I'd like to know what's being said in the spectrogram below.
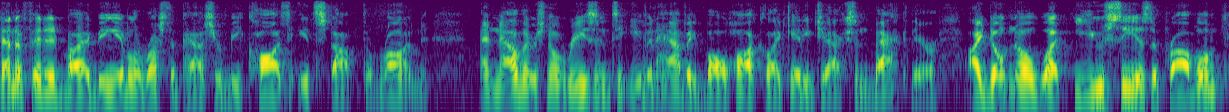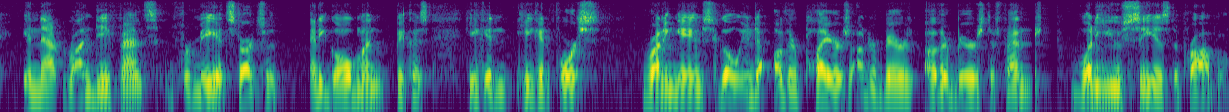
benefited by being able to rush the passer because it stopped the run. And now there's no reason to even have a ball hawk like Eddie Jackson back there. I don't know what you see as the problem in that run defense. For me, it starts with Eddie Goldman because he can he can force running games to go into other players under Bears, other Bears defenders. What do you see as the problem?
